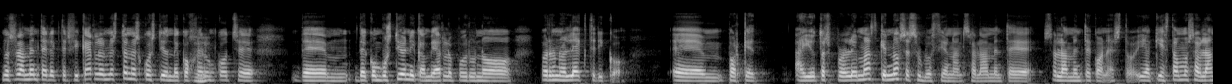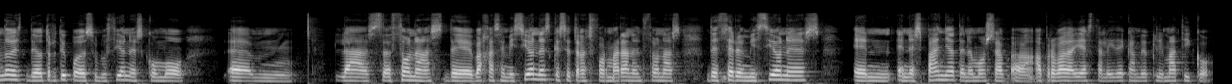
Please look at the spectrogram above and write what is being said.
no solamente electrificarlo, esto no es cuestión de coger un coche de, combustión y cambiarlo por uno, por uno eléctrico, em, porque hay otros problemas que no se solucionan solamente, solamente con esto. Y aquí estamos hablando de, otro tipo de soluciones como... Em, las zonas de bajas emisiones que se transformarán en zonas de cero emisiones. En, España tenemos aprobada ya esta ley de cambio climático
